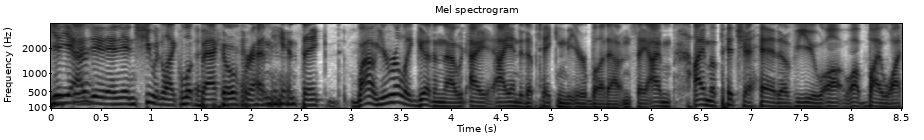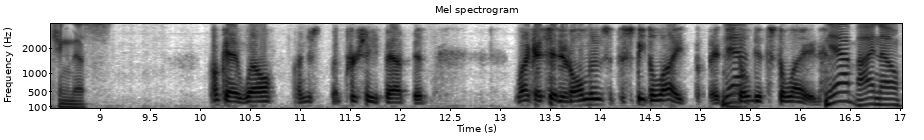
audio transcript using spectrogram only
Yeah, yeah. I did, and, and she would like look back over at me and think, "Wow, you're really good." And I would, I, I ended up taking the earbud out and say, "I'm, I'm a pitch ahead of you uh, by watching this." Okay, well, I just appreciate that. But like I said, it all moves at the speed of light. It Yeah. still gets delayed. Yeah, I know.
